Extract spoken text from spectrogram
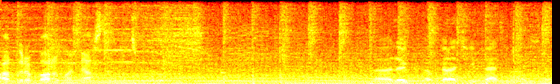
I've got a button on my mouse that Uh, look, I've got a cheap pass now, so.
